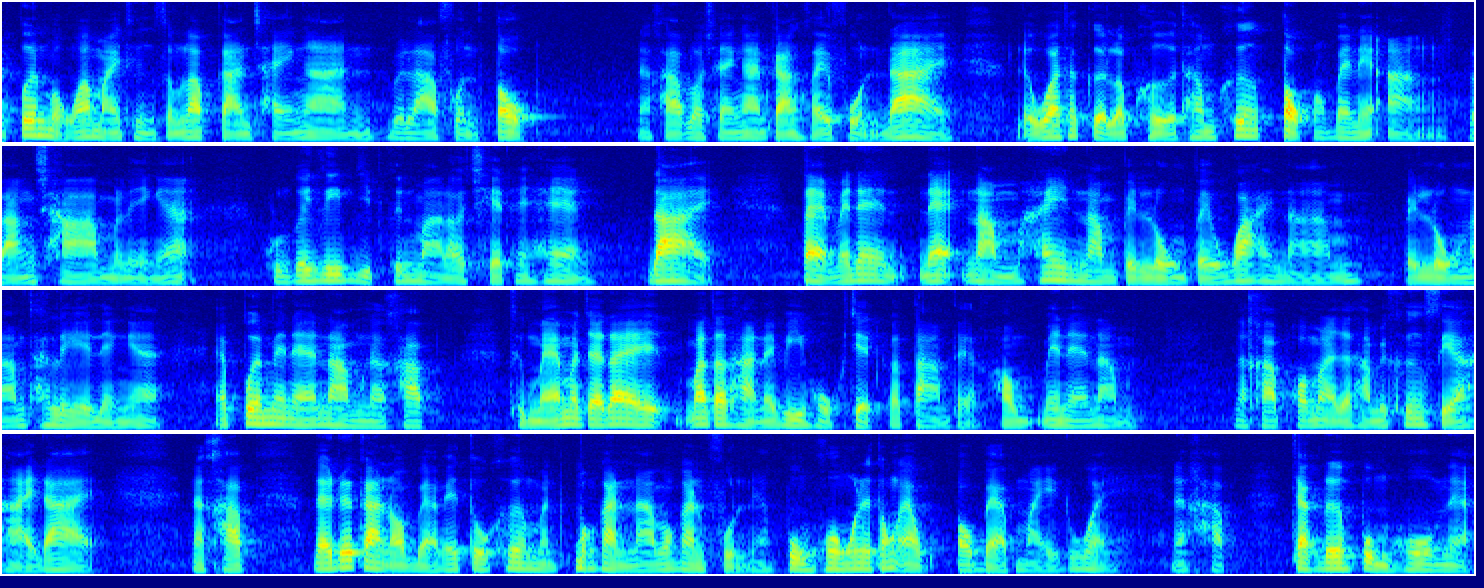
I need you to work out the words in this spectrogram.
Apple บอกว่าหมายถึงสำหรับการใช้งานเวลาฝนตกนะครับเราใช้งานกลางสายฝนได้ หรือว่าถ้าเกิดเราเผลอทำเครื่องตกลงไปในอ่างล้างชามอะไรเงี้ยคุณก็รีบหยิบขึ้นมาแล้วเช็ดให้แห้งได้ แต่ไม่ได้แนะนำให้นำไปลงไปว่ายน้ำไปลงน้ำทะเลอะไรเงี้ย Apple ไม่แนะนำนะครับถึงแม้มันจะได้มาตรฐานในปี67 ก็ตามแต่เขาไม่แนะนำนะครับเพราะมันอาจจะทำให้เครื่องเสียหายได้ นะครับ และด้วยการออกแบบให้ตัวเครื่องมันป้องกันน้ำป้องกันฝุ่นเนี่ยปุ่มโฮมก็เลยต้องออกแบบใหม่ด้วยนะครับ จากเดิมปุ่มโฮมเนี่ย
